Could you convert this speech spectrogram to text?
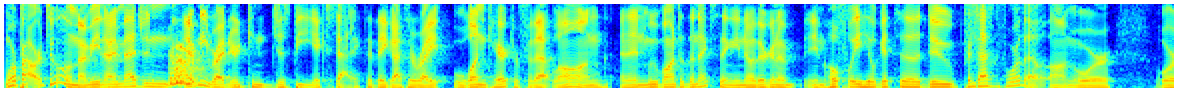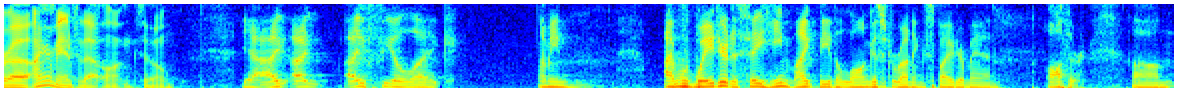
more power to them I mean I imagine any writer can just be ecstatic that they got to write one character for that long and then move on to the next thing you know they're gonna hopefully he'll get to do Fantastic Four that long or or uh, Iron Man for that long so Yeah, I, I I feel like, I mean, I would wager to say he might be the longest running Spider-Man author. Um,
